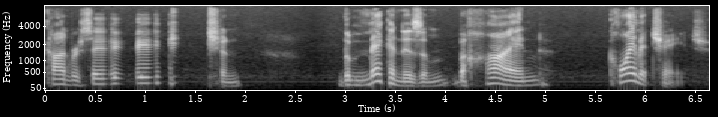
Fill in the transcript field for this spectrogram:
conversation the mechanism behind climate change.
